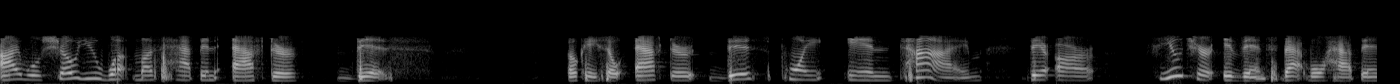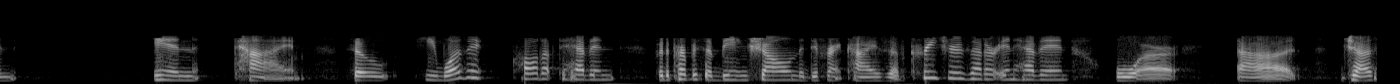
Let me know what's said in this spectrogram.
I will show you what must happen after this. Okay, so after this point in time, there are future events that will happen in time. So he wasn't called up to heaven for the purpose of being shown the different kinds of creatures that are in heaven or uh, just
